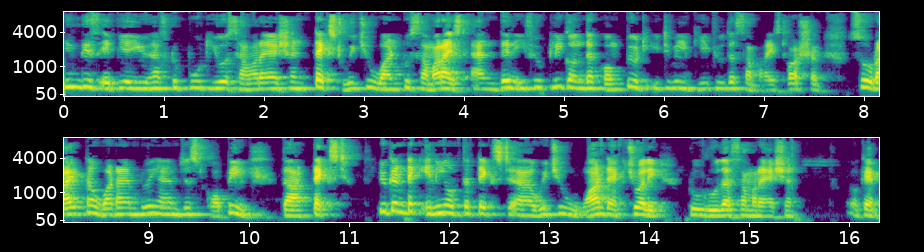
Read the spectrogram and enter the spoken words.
in this API, you have to put your summarization text which you want to summarize. And then if you click on the compute, it will give you the summarized version. So right now, what I am doing, I am just copying the text. You can take any of the text uh, which you want actually to do the summarization. Okay.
